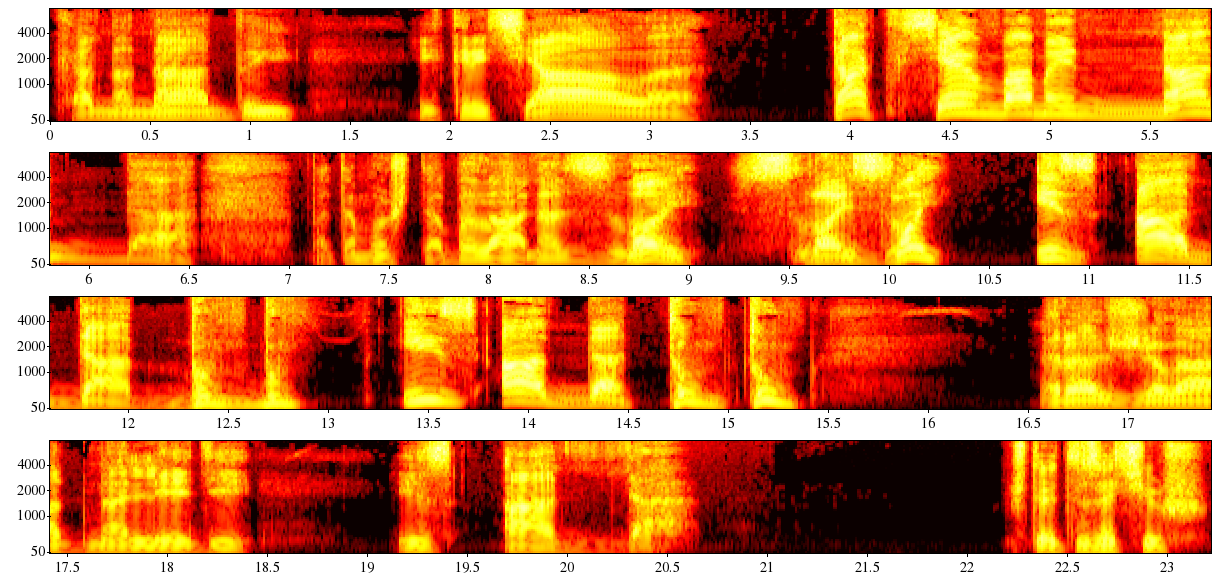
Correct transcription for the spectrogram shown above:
канонады и кричала «Так всем вам и надо!» потому что была она злой, злой-злой из ада, бум-бум, из ада, тум-тум. Разжила одна леди из ада. Что это за чушь?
